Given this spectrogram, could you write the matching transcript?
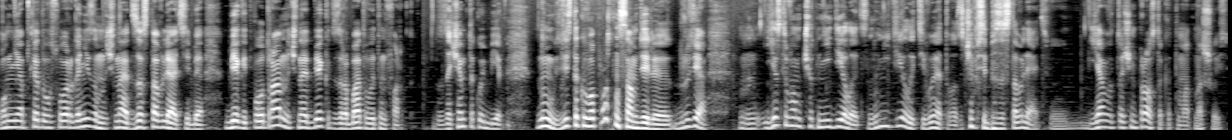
Он не обследовав свой организм, начинает заставлять себя бегать по утрам, начинает бегать и зарабатывает инфаркт. Зачем такой бег? Ну, здесь такой вопрос на самом деле, друзья. Если вам что-то не делается, ну не делайте вы этого. Зачем себя заставлять? Я вот очень просто к этому отношусь.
